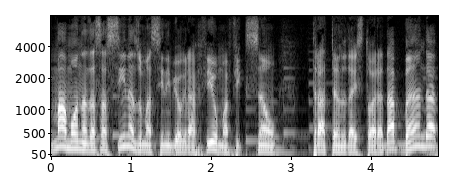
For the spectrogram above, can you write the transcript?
Mamonas Assassinas, uma cinebiografia, uma ficção tratando da história da banda.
